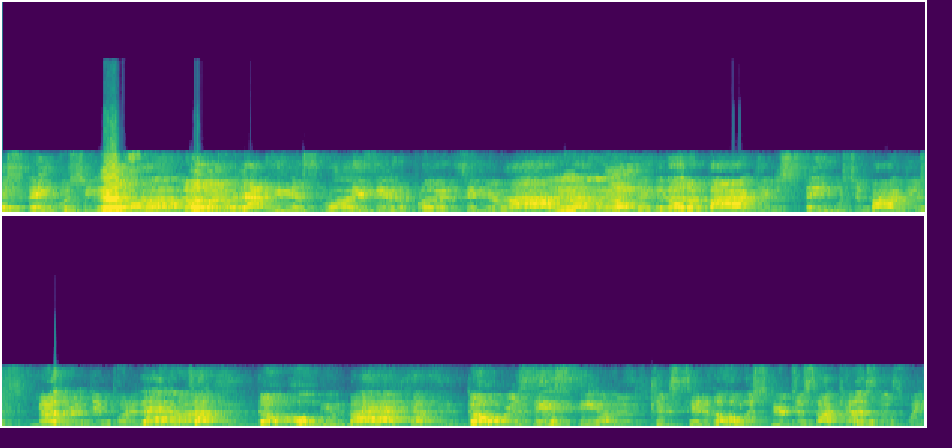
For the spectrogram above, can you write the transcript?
extinguish Him. That's right. Don't put out His, Right. his influence in your life. Yeah. Think about a fire, you extinguish a fire, you smother it, you put it out. Don't hold him back. Don't resist him. Consider the Holy Spirit just like husbands, we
